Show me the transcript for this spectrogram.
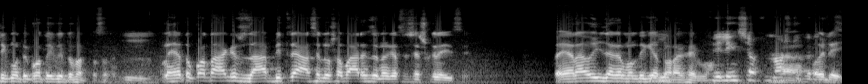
ঠিক মতো কথাই কইতে পারতেছে না। মানে এত কথা আগে যা ভিতরে আসেন সব আরেকজনের কাছে শেষ করে দিয়েছে। এরা ওই জায়গার মধ্যে গিয়ে ধরা খাইবো। হ্যাঁ, করে ওইটাই।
